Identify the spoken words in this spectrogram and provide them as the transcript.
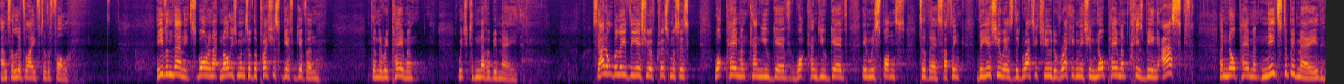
and to live life to the full. Even then, it's more an acknowledgement of the precious gift given than a repayment which can never be made. See, I don't believe the issue of Christmas is what payment can you give? What can you give in response to this? I think the issue is the gratitude of recognition. No payment is being asked and no payment needs to be made.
